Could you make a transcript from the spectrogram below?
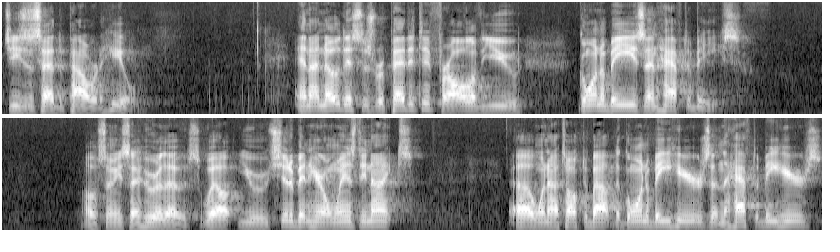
Jesus had the power to heal. And I know this is repetitive for all of you going to bees and have to bees. Oh, some of you say, who are those? Well, you should have been here on Wednesday nights uh, when I talked about the going to be here's and the have to be here's.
